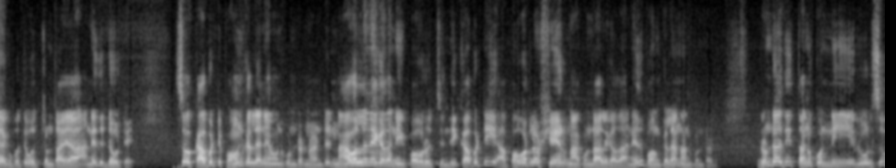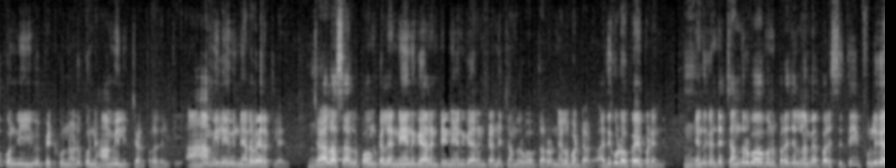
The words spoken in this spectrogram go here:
లేకపోతే వచ్చి ఉంటాయా అనేది డౌటే సో కాబట్టి పవన్ కళ్యాణ్ ఏమనుకుంటున్నాడు అంటే నా వల్లనే కదా నీకు పవర్ వచ్చింది. కాబట్టి ఆ పవర్లో షేర్ నాకు ఉండాలి కదా అనేది పవన్ కళ్యాణ్ అనుకుంటాడు. రెండోది తను కొన్ని రూల్స్ కొన్ని ఇవి పెట్టుకున్నాడు కొన్ని హామీలు ఇచ్చాడు ప్రజలకి. ఆ హామీలు ఏవి నెరవేరట్లేదు. చాలాసార్లు పవన్ కళ్యాణ్ నేను గ్యారంటీ నేను గ్యారంటీ అని చంద్రబాబు తరం నిలబడ్డాడు. అది కూడా ఉపయోగపడింది. ఎందుకంటే చంద్రబాబును ప్రజలు నమ్మే పరిస్థితి ఫుల్గా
